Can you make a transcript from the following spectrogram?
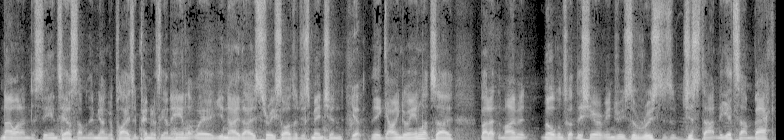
no one understands how some of them younger players at Penrith are going to handle it. Where you know those three sides I just mentioned, Yep. they're going to handle it. So, but at the moment, Melbourne's got their share of injuries. The Roosters are just starting to get some back.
